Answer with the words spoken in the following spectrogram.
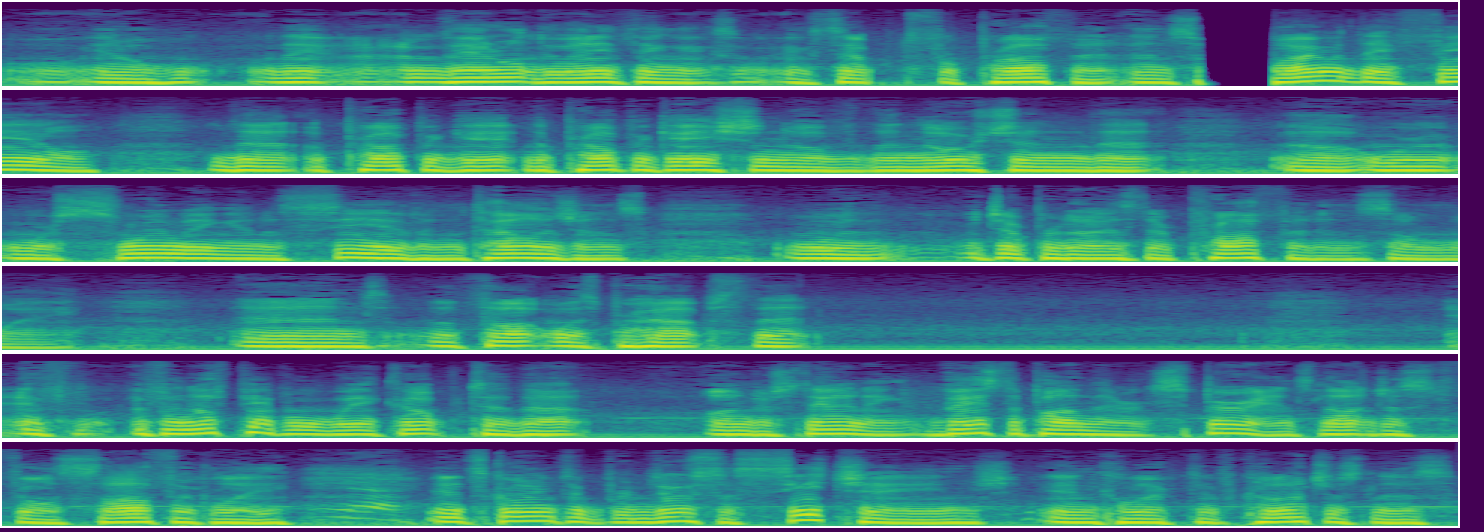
You know, they, they don't do anything ex- except for profit, and so why would they feel that propagate, the propagation of the notion that uh, we're, we're swimming in a sea of intelligence would jeopardize their profit in some way? And the thought was perhaps that if, if enough people wake up to that understanding based upon their experience, not just philosophically, Yeah. it's going to produce a sea change in collective consciousness.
